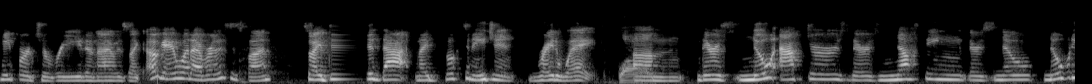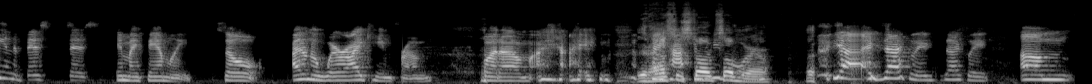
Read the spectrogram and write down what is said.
paper to read and I was like, okay, whatever, this is fun. So I did, did that and I booked an agent right away. Wow. Um, there's no actors, there's nothing, there's no nobody in the business in my family. So I don't know where I came from, but um, I, I it I has to start born. somewhere. yeah, exactly, exactly. Um,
